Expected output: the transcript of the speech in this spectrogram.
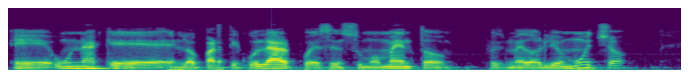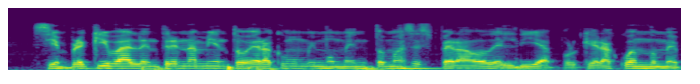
eh, una que en lo particular, pues en su momento, pues me dolió mucho, siempre que iba al entrenamiento era como mi momento más esperado del día, porque era cuando me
